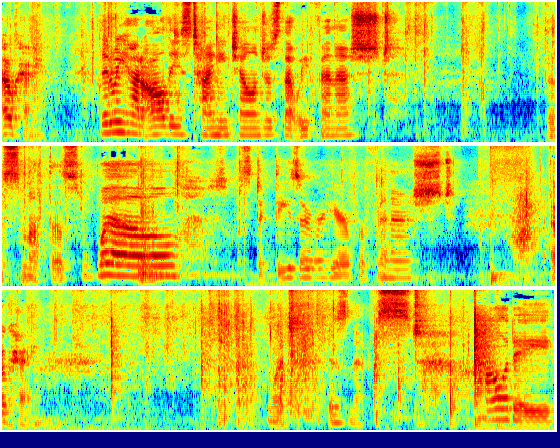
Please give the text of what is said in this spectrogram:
okay then we had all these tiny challenges that we finished this month as well. So we'll stick these over here for finished. Okay. What is next? Holiday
